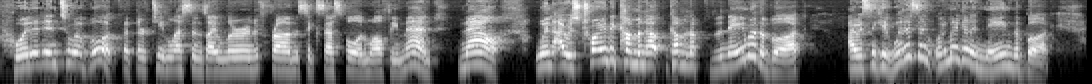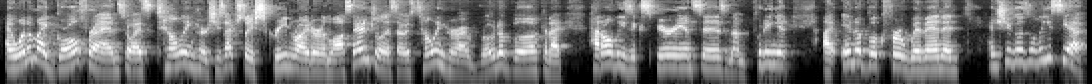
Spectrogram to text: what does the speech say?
put it into a book the 13 lessons i learned from successful and wealthy men now when i was trying to come up coming up with the name of the book I was thinking, what is it? What am I going to name the book? And one of my girlfriends, so I was telling her, she's actually a screenwriter in Los Angeles. I was telling her I wrote a book and I had all these experiences and I'm putting it uh, in a book for women. And, and she goes, Alicia,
